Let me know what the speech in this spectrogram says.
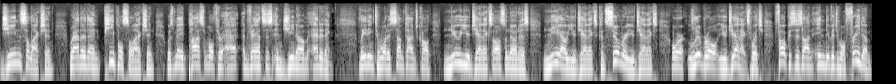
gene selection rather than people selection was made possible through advances in genome editing, leading to what is sometimes called new eugenics, also known as neo eugenics, consumer eugenics, or liberal eugenics, which focuses on individual freedom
